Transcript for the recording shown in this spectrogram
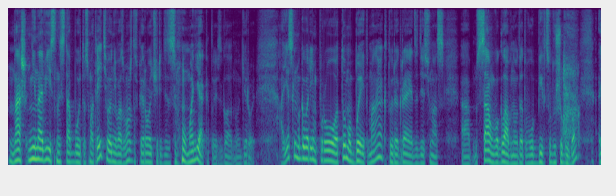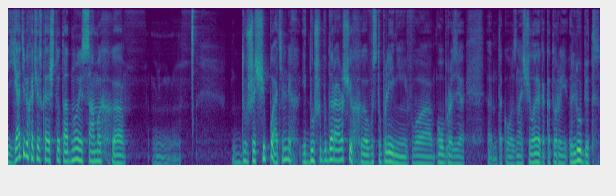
наш ненавистный с тобой, то смотреть его невозможно в первую очередь из-за самого маньяка, то есть главного героя. А если мы говорим про Тома Бейтмана, который играет здесь у нас а, самого главного вот этого убивцу душегуба, я тебе хочу сказать, что это одно из самых а, душещипательных и душебудоражащих э, выступлений в образе э, такого, знаешь, человека, который любит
